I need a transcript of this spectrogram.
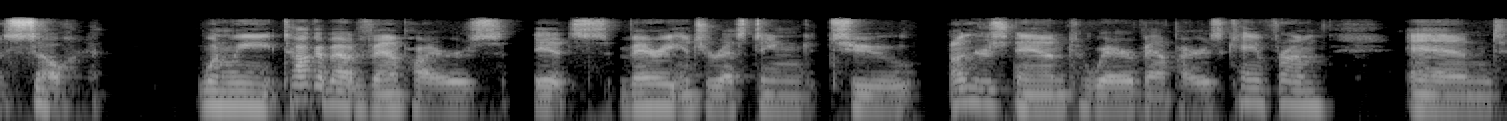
so when we talk about vampires, it's very interesting to understand where vampires came from and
